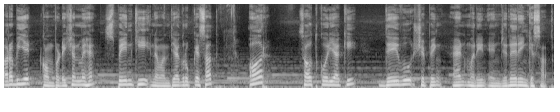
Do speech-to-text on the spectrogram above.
और अभी ये कंपटीशन में है स्पेन की नवंतिया ग्रुप के साथ और साउथ कोरिया की Daewoo shipping and marine engineering के साथ।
